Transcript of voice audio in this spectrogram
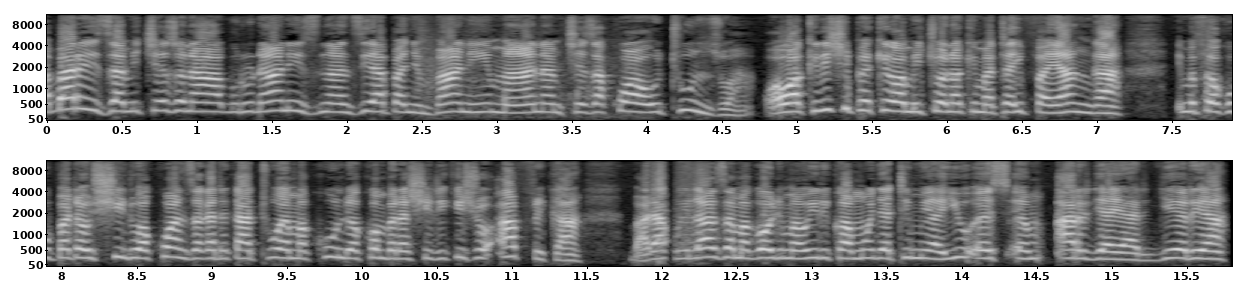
Habari za michezo na burudani zinaanzia hapa nyumbani, maana mcheza kwao hutunzwa. Wawakilishi pekee wa michuano ya kimataifa Yanga imefika kupata ushindi wa kwanza katika hatua ya makundi ya kombe la shirikisho Afrika baada ya kuilaza magoli mawili kwa moja timu ya USM Arja ya Algeria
